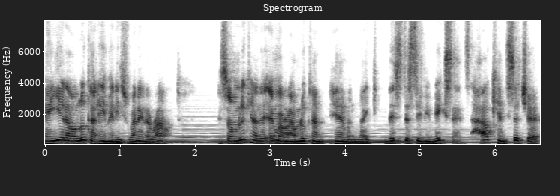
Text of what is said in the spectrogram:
And yet I'll look at him and he's running around. And so I'm looking at the MRI, I'm looking at him and like, this doesn't even make sense. How can such a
